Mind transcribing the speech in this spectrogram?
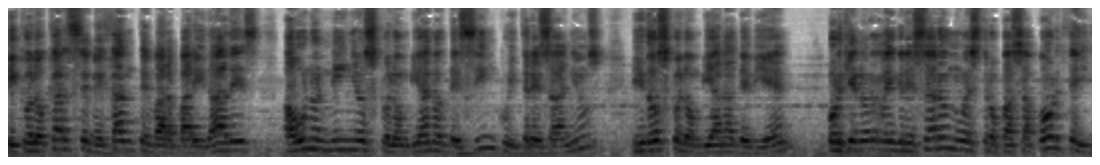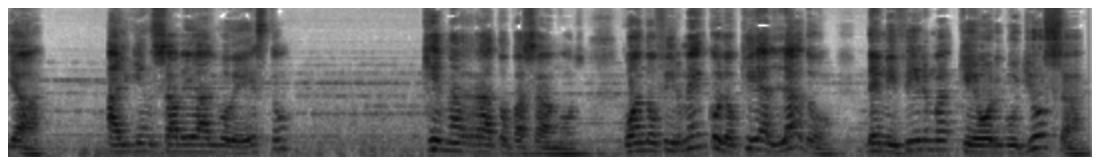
y colocar semejantes barbaridades a unos niños colombianos de 5 y 3 años y dos colombianas de bien, porque nos regresaron nuestro pasaporte y ya. ¿Alguien sabe algo de esto? ¿Qué más rato pasamos? Cuando firmé coloqué al lado de mi firma que orgullosa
